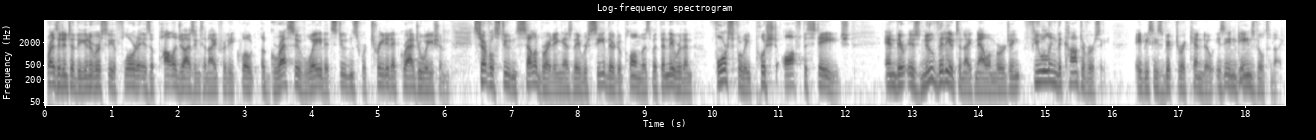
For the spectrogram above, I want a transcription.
President of the University of Florida is apologizing tonight for the quote aggressive way that students were treated at graduation. Several students celebrating as they received their diplomas, but then they were then forcefully pushed off the stage. And there is new video tonight now emerging, fueling the controversy. ABC's Victor Oquendo is in Gainesville tonight.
